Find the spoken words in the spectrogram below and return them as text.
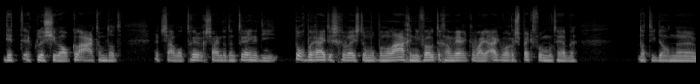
dit eh, klusje wel klaart. Omdat het zou wel terug zijn dat een trainer die toch bereid is geweest om op een lager niveau te gaan werken. Waar je eigenlijk wel respect voor moet hebben. Dat hij dan... eh,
